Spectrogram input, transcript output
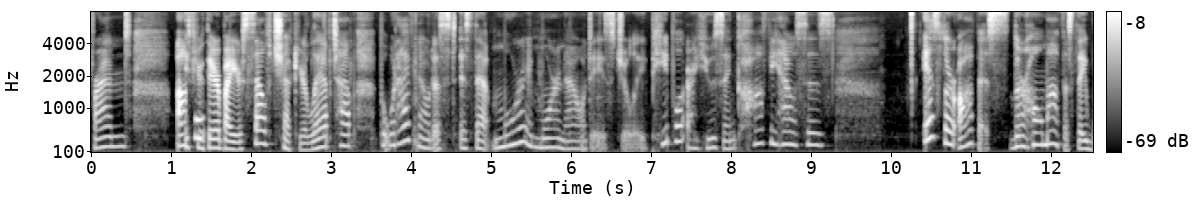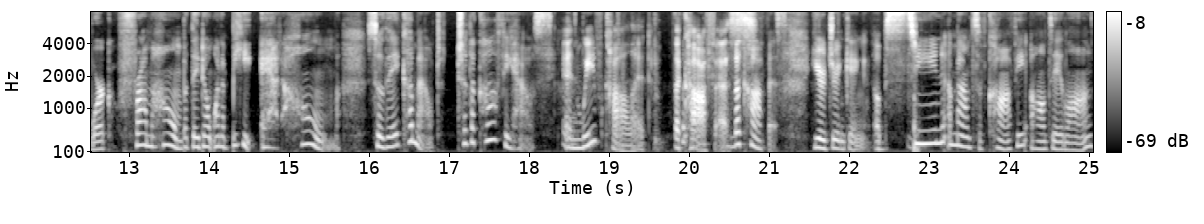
friend. If you're there by yourself, check your laptop. But what I've noticed is that more and more nowadays, Julie, people are using coffee houses as their office, their home office. They work from home, but they don't want to be at home. So they come out to the coffee house, And we've call it the coffee. the coffee. You're drinking obscene amounts of coffee all day long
